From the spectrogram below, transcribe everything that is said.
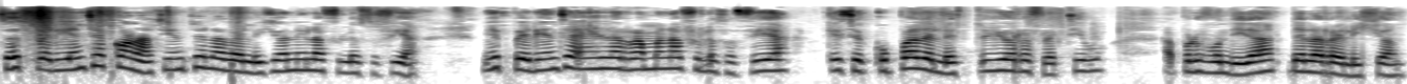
Su experiencia con la ciencia, la religión y la filosofía. Mi experiencia es la rama de la filosofía que se ocupa del estudio reflexivo a profundidad de la religión,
